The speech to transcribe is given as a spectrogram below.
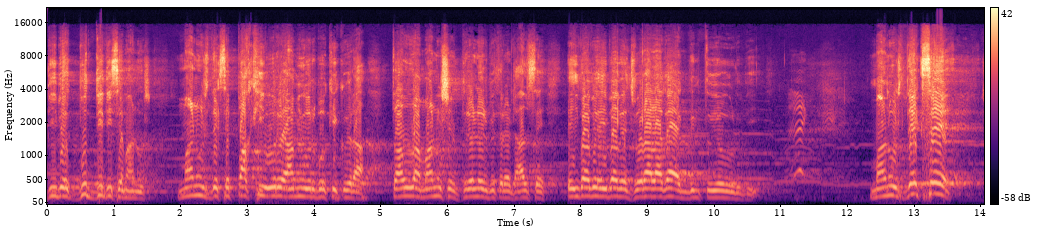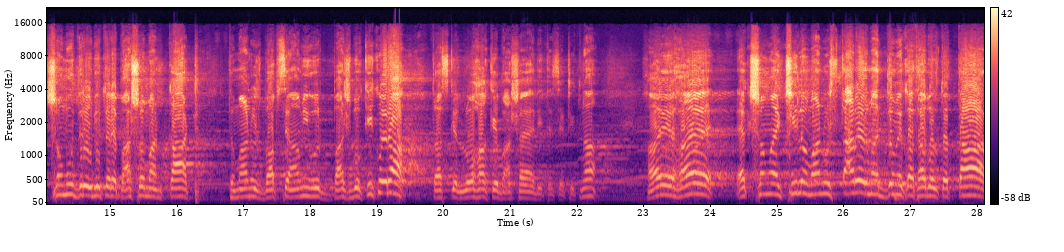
বিবেক, বুদ্ধি দিছে মানুষ। মানুষ দেখছে, পাখি উড়ে আমি উড়বো কি করা তো আল্লাহ মানুষের ব্রেনের ভিতরে ঢালছে। এইভাবে এইভাবে জোড়া লাগা, একদিন তুইও উড়বি। মানুষ দেখছে সমুদ্রের ভিতরে বাসমান কাঠ। তো মানুষ ভাবছে, আমি ওর বাসবো কি করা তো আজকে লোহাকে বাসায় দিতেছে, ঠিক না? হায় হায়, এক সময় ছিল মানুষ তারের মাধ্যমে কথা বলতো, তার।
